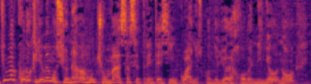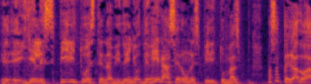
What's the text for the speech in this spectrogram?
yo me acuerdo que yo me emocionaba mucho más hace 35 años, cuando yo era joven niño, ¿no? Eh, eh, y el espíritu este navideño, de veras era un espíritu más, más apegado a,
